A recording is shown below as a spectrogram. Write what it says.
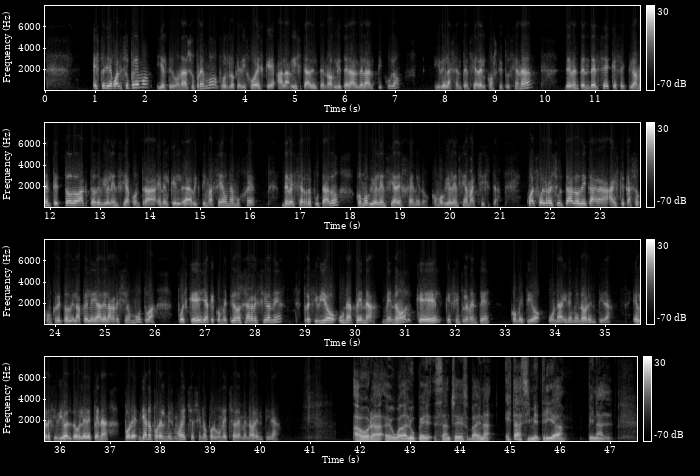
Esto llegó al Supremo y el Tribunal Supremo pues lo que dijo es que a la vista del tenor literal del artículo y de la sentencia del Constitucional debe entenderse que efectivamente todo acto de violencia contra en el que la víctima sea una mujer debe ser reputado como violencia de género, como violencia machista. ¿Cuál fue el resultado de cara a este caso concreto de la pelea de la agresión mutua? Pues que ella que cometió dos agresiones recibió una pena menor que él que simplemente cometió una y de menor entidad. Él recibió el doble de pena por, ya no por el mismo hecho, sino por un hecho de menor entidad. Ahora, eh, Guadalupe Sánchez Baena, esta asimetría penal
